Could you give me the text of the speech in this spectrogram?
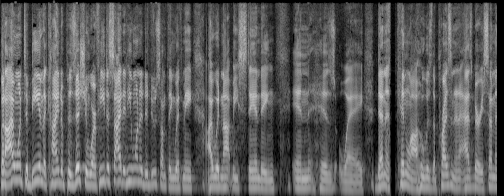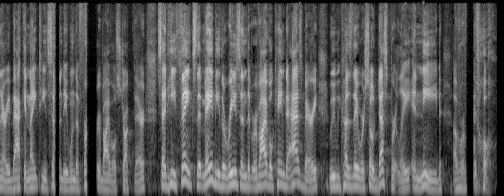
but I want to be in the kind of position where if He decided He wanted to do something with me, I would not be standing in His way. Dennis Kinlaw, who was the president of Asbury Seminary back in 1970 when the first revival struck there, said he thinks that maybe the reason that revival came to Asbury was because they were so desperately in need of revival.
